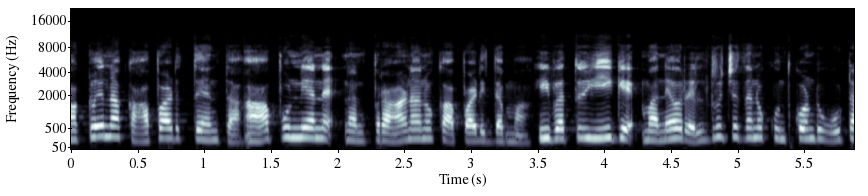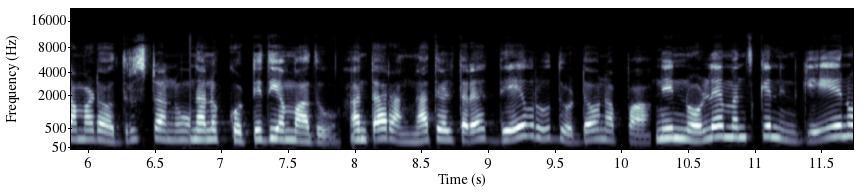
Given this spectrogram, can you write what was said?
ಮಕ್ಕಳನ್ನ ಕಾಪಾಡುತ್ತೆ ಅಂತ. ಆ ಪುಣ್ಯನೇ ನನ್ ಪ್ರಾಣನು ಕಾಪಾಡಿದ್ದಮ್ಮ. ಇವತ್ತು ಹೀಗೆ ಮನೆಯವ್ರೆಲ್ರ ಜೊತೆನೂ ಕುಂತ್ಕೊಂಡು ಊಟ ಮಾಡೋ ಅದೃಷ್ಟನು ನನಗ್ ಕೊಟ್ಟಿದ್ಯಮ್ಮ ಅದು ಅಂತ ರಂಗನಾಥ್ ಹೇಳ್ತಾರೆ. ದೇವ್ರು ದೊಡ್ಡವನಪ್ಪ. ನಿನ್ ಒಳ್ಳೆ ಮನ್ಸ್ಗೆ ನಿನ್ಗೇನು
